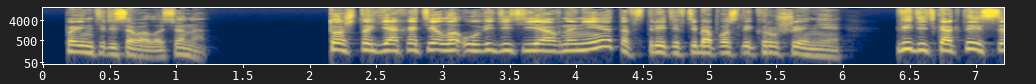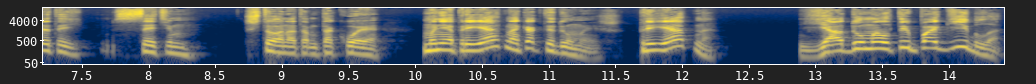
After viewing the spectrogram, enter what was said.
— поинтересовалась она. То, что я хотела увидеть, явно не это, встретив тебя после крушения. Видеть, как ты с этой... с этим... Что она там такое? Мне приятно, как ты думаешь? Приятно? Я думал, ты погибла.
